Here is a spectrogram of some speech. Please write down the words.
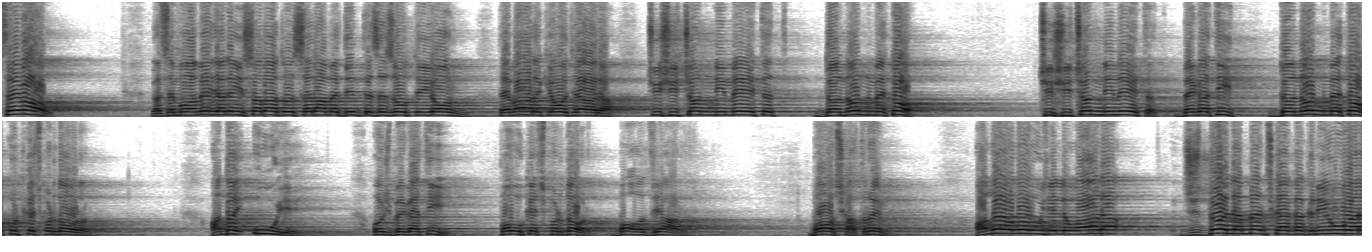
Pse vallë? Ngase Muhammedi aleyhi salatu ve selam e dinte se Zoti jonë, tebareke ve teala, qysh i çon nimetet dënon me to. Qysh i çon nimetet, begatitë, dënon me to kur të keqpërdoren. Andaj uji është begati, po u keqpërdor, bahet zjarr, bahet shkatërrim. Andaj Allahu xhelle ve ala, çdo element çka e ka krijue,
